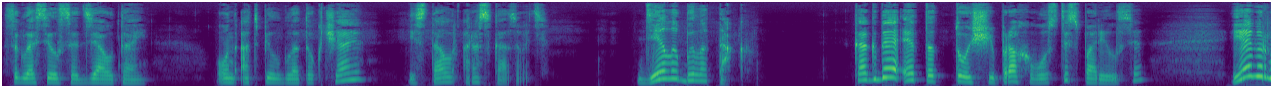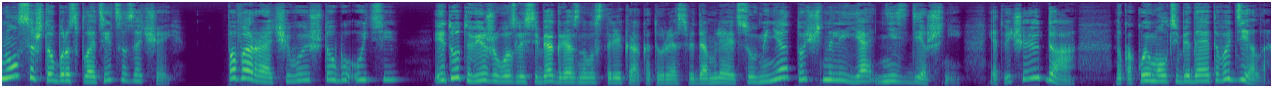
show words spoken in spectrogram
согласился Дзяо Тай. Он отпил глоток чая и стал рассказывать. Дело было так. Когда этот тощий прохвост испарился, я вернулся, чтобы расплатиться за чай. Поворачиваюсь, чтобы уйти, и тут вижу возле себя грязного старика, который осведомляется у меня, точно ли я не здешний. И отвечаю «да», но какое, мол, тебе до этого дело?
